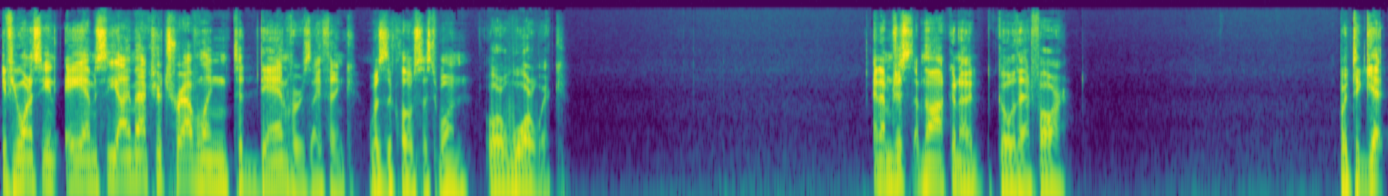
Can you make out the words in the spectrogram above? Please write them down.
If you want to see an AMC IMAX, you're traveling to Danvers, I think, was the closest one, or Warwick. And I'm just, I'm not going to go that far. But to get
